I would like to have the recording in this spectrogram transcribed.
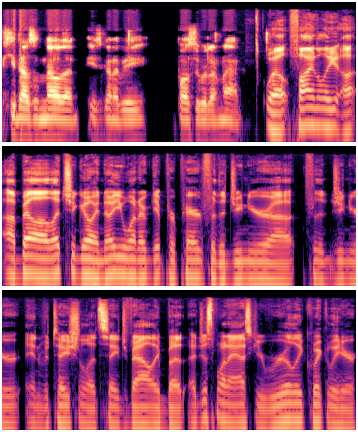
he doesn't know that he's going to be possible or not. Well, finally, uh, Abel, I'll let you go. I know you want to get prepared for the junior uh, for the junior invitational at Sage Valley, but I just want to ask you really quickly here.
